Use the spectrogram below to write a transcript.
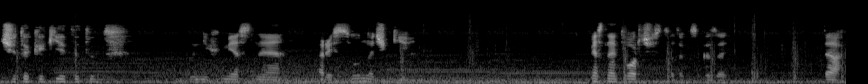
Что-то какие-то тут у них местные рисуночки. Местное творчество, так сказать. Так.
